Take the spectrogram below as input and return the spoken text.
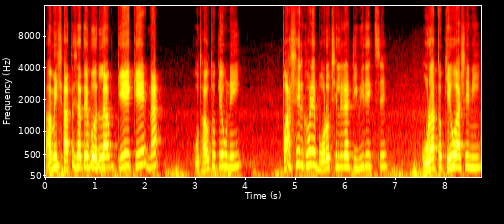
আমি সাথে সাথে বললাম, কে কে? না, কোথাও তো কেউ নেই। পাশের ঘরে বড় ছেলেরা টিভি দেখছে। ওরা তো কেউ আসেনি।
